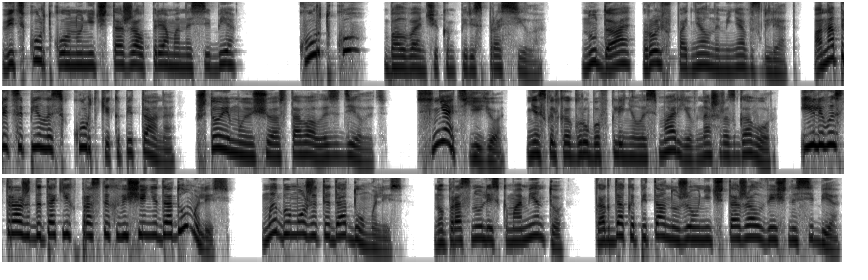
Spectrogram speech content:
Ведь куртку он уничтожал прямо на себе. «Куртку?» — болванчиком переспросила. «Ну да», — Рольф поднял на меня взгляд. Она прицепилась к куртке капитана. Что ему еще оставалось сделать? «Снять ее!» — несколько грубо вклинилась Марья в наш разговор. «Или вы, стражи, до таких простых вещей не додумались? Мы бы, может, и додумались, но проснулись к моменту, когда капитан уже уничтожал вещь на себе.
